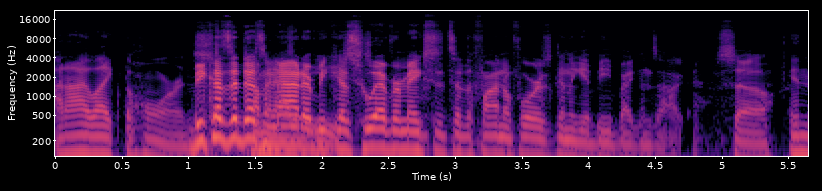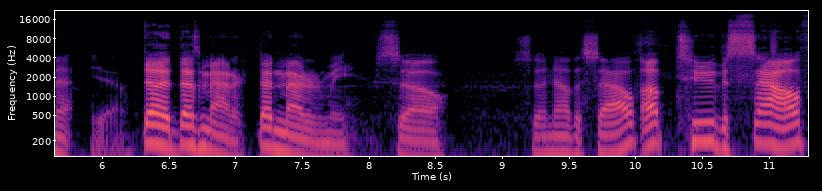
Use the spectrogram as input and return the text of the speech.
and I like the Horns Because it doesn't coming out of matter because East. whoever makes it to the Final Four is going to get beat by Gonzaga. So in that yeah. that doesn't matter. Doesn't matter to me. So So now the South. up to the South,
